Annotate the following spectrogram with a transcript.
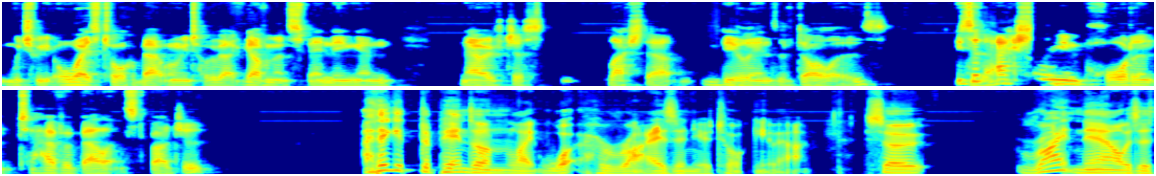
which we always talk about when we talk about government spending, and now we've just lashed out billions of dollars. Is it mm-hmm. actually important to have a balanced budget? I think it depends on like what horizon you're talking about. So right now is a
